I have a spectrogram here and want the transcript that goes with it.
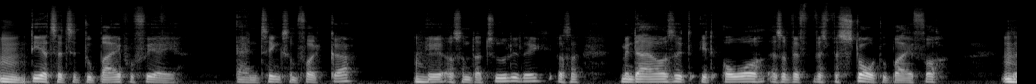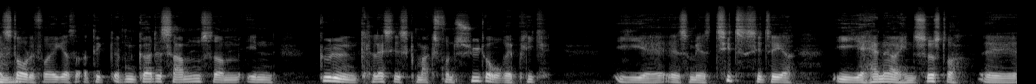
Mm. Det at tage til Dubai på ferie er en ting, som folk gør, mm. øh, og som der er tydeligt, ikke? Altså, men der er også et, et over, altså hvad, hvad, hvad står Dubai for? Hvad står det for, ikke? Altså, og, det, og den gør det samme som en gylden, klassisk Max von Sydow replik, i, øh, som jeg tit citerer, i Hanna og hendes søstre, øh,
